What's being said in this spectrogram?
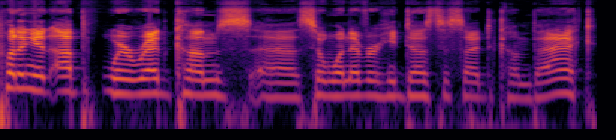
Putting it up where Red comes, uh, so whenever he does decide to come back.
